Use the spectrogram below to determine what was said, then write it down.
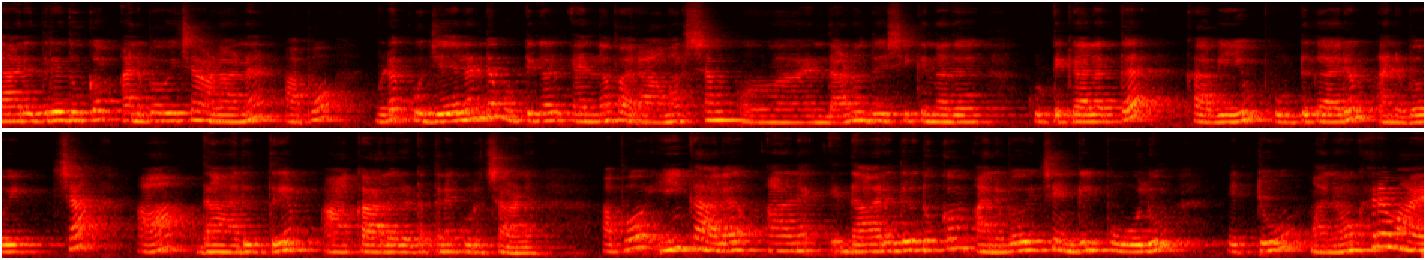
ദാരിദ്ര്യ ദുഃഖം അനുഭവിച്ച ആളാണ്. അപ്പോൾ ഇവിടെ കുചേലന്റെ കുട്ടികൾ എന്ന പരാമർശം എന്താണ് ഉദ്ദേശിക്കുന്നത്? കുട്ടിക്കാലത്ത് കവിയും കൂട്ടുകാരും അനുഭവിച്ച ആ ദാരിദ്ര്യം ആ കാലഘട്ടത്തിനെ കുറിച്ചാണ്. അപ്പോൾ ഈ കാലം ആണ് ദാരിദ്ര്യ ദുഃഖം അനുഭവിച്ചെങ്കിൽ പോലും ഏറ്റവും മനോഹരമായ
